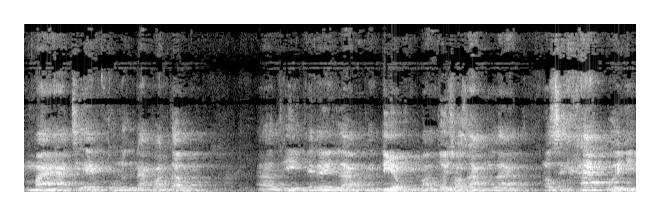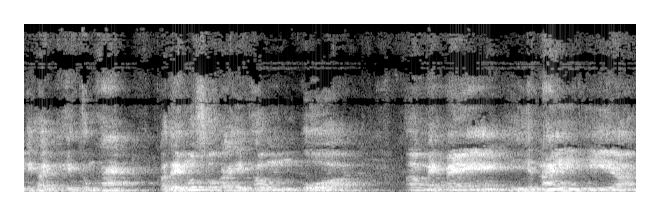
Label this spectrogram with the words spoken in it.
mà chị em phụ nữ đang quan tâm. À, thì cái đấy là một cái điểm mà tôi cho rằng là nó sẽ khác với những cái hệ, hệ thống khác. Có thể một số các hệ thống của à, mẹ bé thì hiện nay thì à,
